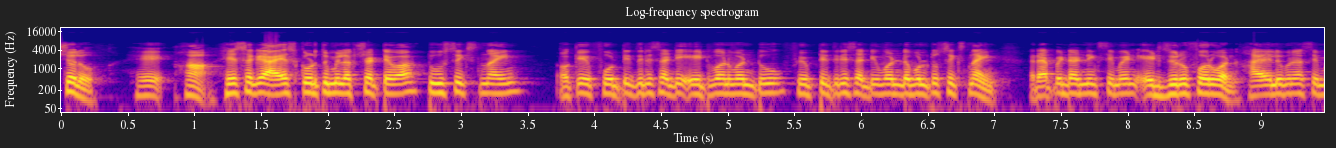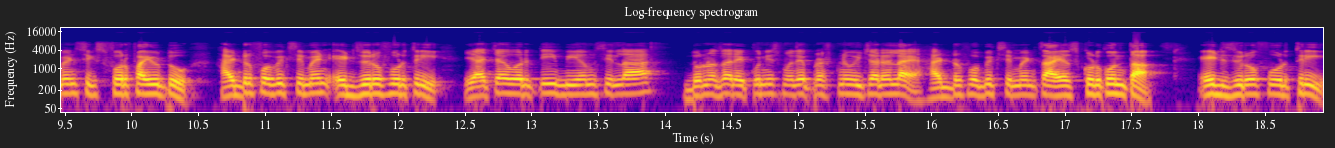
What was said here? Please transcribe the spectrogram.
चलो हे हां हे सगळे आय एस कोड तुम्ही लक्षात ठेवा. Two six nine okay forty थ्रीसाठी eight one one two fifty थ्रीसाठी one double two six nine rapid hardening cement eight zero four one high aluminium cement six four five two hydrophobic cement eight zero four three याच्यावरती बीएमसीला दोन हजार एकोणीसमध्ये प्रश्न विचारलेला आहे. हायड्रोफोबिक सिमेंटचा आय एस कोड कोणता? Eight zero four three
